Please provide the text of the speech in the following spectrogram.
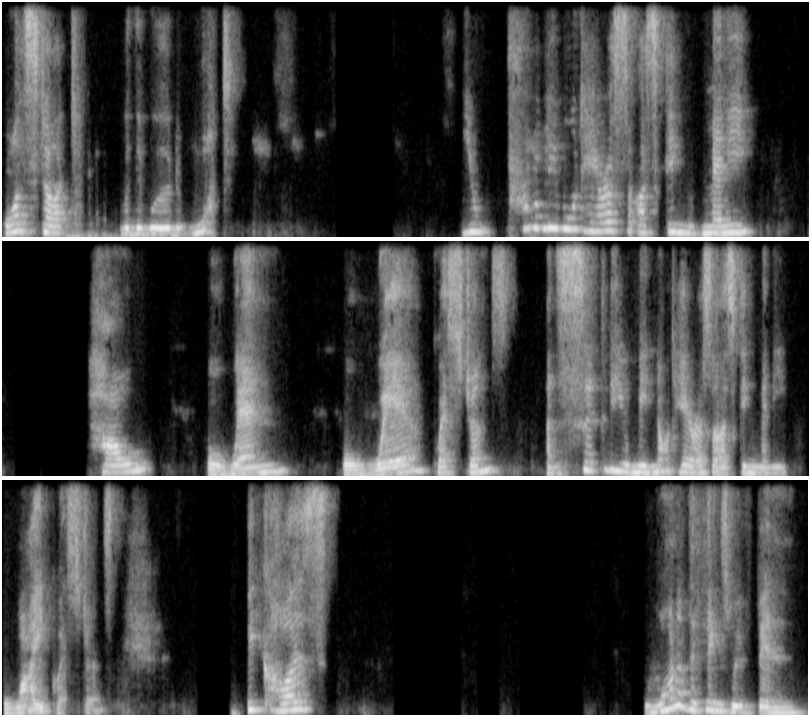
all start with the word what? You probably won't hear us asking many how or when or where questions. And certainly you may not hear us asking many why questions because one of the things we've been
